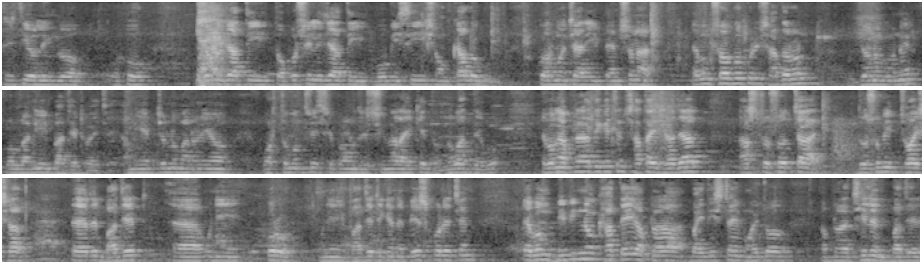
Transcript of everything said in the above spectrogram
তৃতীয় লিঙ্গ হোক জনজাতি তপশিলি জাতি, ওবিসি, সংখ্যালঘু, কর্মচারী, পেনশনার এবং সর্বোপরি সাধারণ জনগণের কল্যাণে এই বাজেট হয়েছে। আমি এর জন্য মাননীয় অর্থমন্ত্রী শ্রী প্রণজিৎ সিংহ রায়কে ধন্যবাদ দেব এবং আপনারা দেখেছেন সাতাইশ হাজার আটশোশো চার দশমিক ছয় সাত এর বাজেট উনি করোড় উনি বাজেট এখানে পেশ করেছেন এবং বিভিন্ন খাতে আপনারা বাই দিস টাইম হয়তো আপনারা ছিলেন বাজেট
